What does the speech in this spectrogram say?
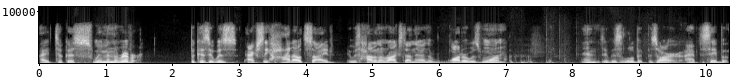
I took a swim in the river because it was actually hot outside. It was hot on the rocks down there, and the water was warm. And it was a little bit bizarre, I have to say. But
